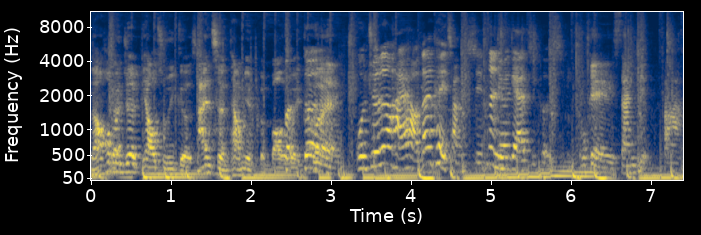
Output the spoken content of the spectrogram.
然后后面就会飘出一个安城汤面粉包的味道。对对，我觉得还好，但可以尝鲜。那你会给他几颗星？我给三点八。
